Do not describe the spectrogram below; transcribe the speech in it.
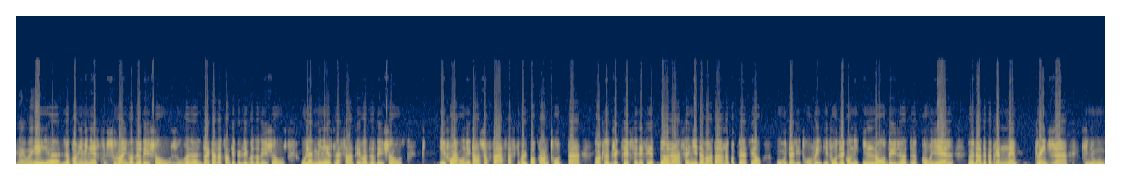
Ben oui. Et euh, le premier ministre, souvent, il va dire des choses, ou euh, le directeur de la santé publique va dire des choses, ou la ministre de la Santé va dire des choses. des fois, on est en surface parce qu'ils veulent pas prendre trop de temps. Donc, l'objectif, c'est d'essayer de renseigner davantage la population ou d'aller trouver. Il faut dire qu'on est inondé là, de courriels venant d'à peu près plein de gens qui nous,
